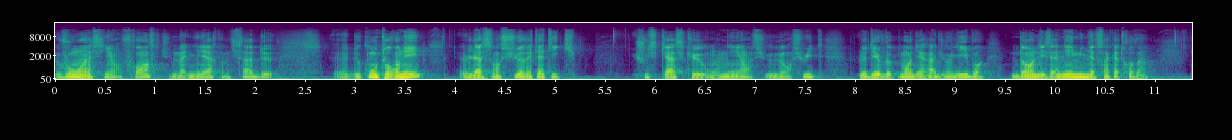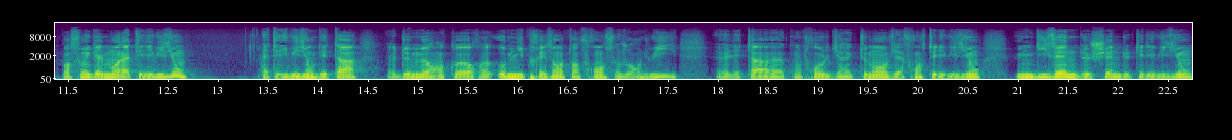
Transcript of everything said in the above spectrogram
vont ainsi en France. C'est une manière comme ça de, euh, de contourner la censure étatique jusqu'à ce qu'on ait eu ensuite le développement des radios libres dans les années 1980. Pensons également à la télévision. La télévision d'État euh, demeure encore euh, omniprésente en France aujourd'hui. Euh, L'État contrôle directement via France Télévisions une dizaine de chaînes de télévision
